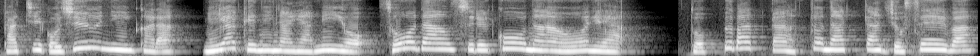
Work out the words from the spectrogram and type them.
たち50人から三宅に悩みを相談するコーナーをオンエア。トップバッターとなった女性は、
